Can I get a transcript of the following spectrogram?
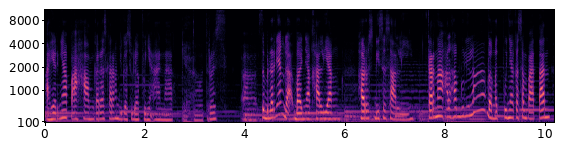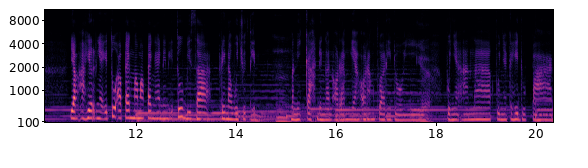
Akhirnya paham karena sekarang juga sudah punya anak Ya. gitu. Terus eh, sebenarnya nggak banyak hal yang harus disesali karena alhamdulillah banget punya kesempatan yang akhirnya itu apa yang mama pengenin itu bisa Rina wujudin hmm, menikah dengan orang yang orang tua ridhoi ya punya anak punya kehidupan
